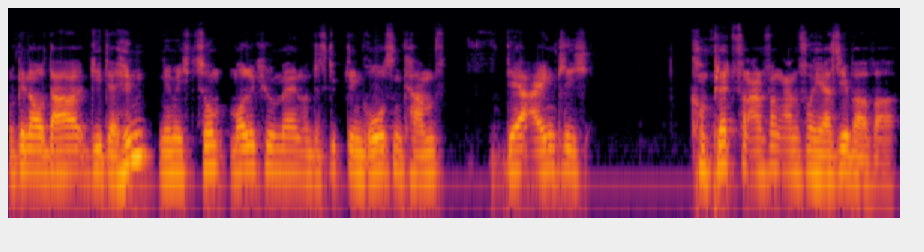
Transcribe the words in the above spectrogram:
Und genau da geht er hin, nämlich zum Molecule Man und es gibt den großen Kampf, der eigentlich komplett von Anfang an vorhersehbar war.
